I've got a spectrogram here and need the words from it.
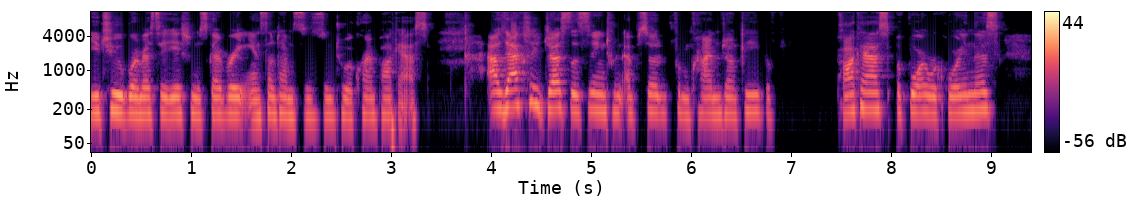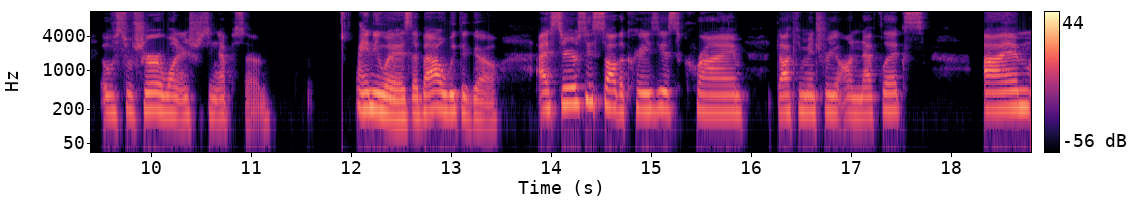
YouTube, or Investigation Discovery, and sometimes listen to a crime podcast. I was actually just listening to an episode from Crime Junkie be- podcast before recording this. It was for sure one interesting episode. Anyways, about a week ago, I seriously saw the craziest crime documentary on Netflix. I'm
